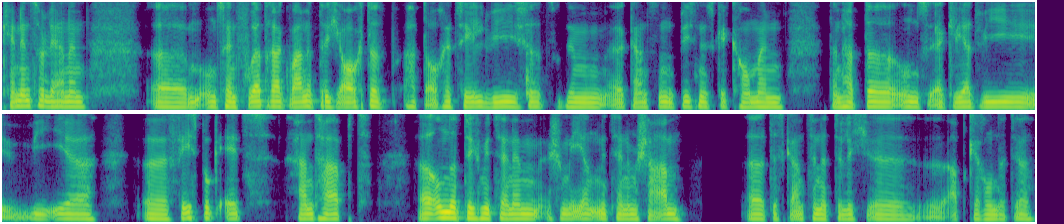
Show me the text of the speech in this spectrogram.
kennenzulernen. Ähm, und sein Vortrag war natürlich auch, da hat auch erzählt, wie ist er zu dem äh, ganzen Business gekommen. Dann hat er uns erklärt, wie, wie er äh, Facebook-Ads handhabt äh, und natürlich mit seinem Schmäh und mit seinem Charme äh, das Ganze natürlich äh, abgerundet, ja.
